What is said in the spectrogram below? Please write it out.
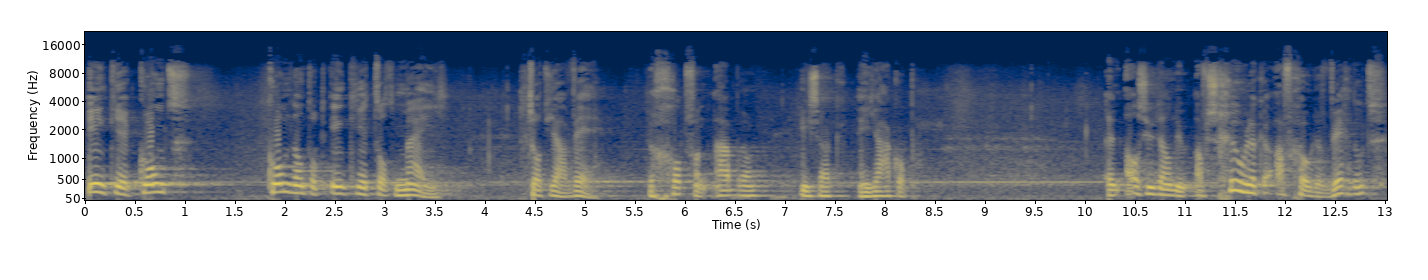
één keer komt, kom dan tot één keer tot mij. Tot Yahweh, de God van Abraham, Isaac en Jacob. En als u dan uw afschuwelijke afgoden wegdoet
